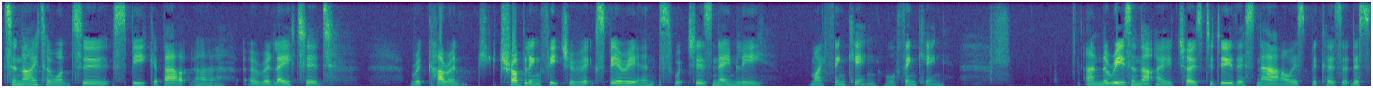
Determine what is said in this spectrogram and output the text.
tonight I want to speak about uh, a related, recurrent, tr- troubling feature of experience, which is namely my thinking or thinking. And the reason that I chose to do this now is because at this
